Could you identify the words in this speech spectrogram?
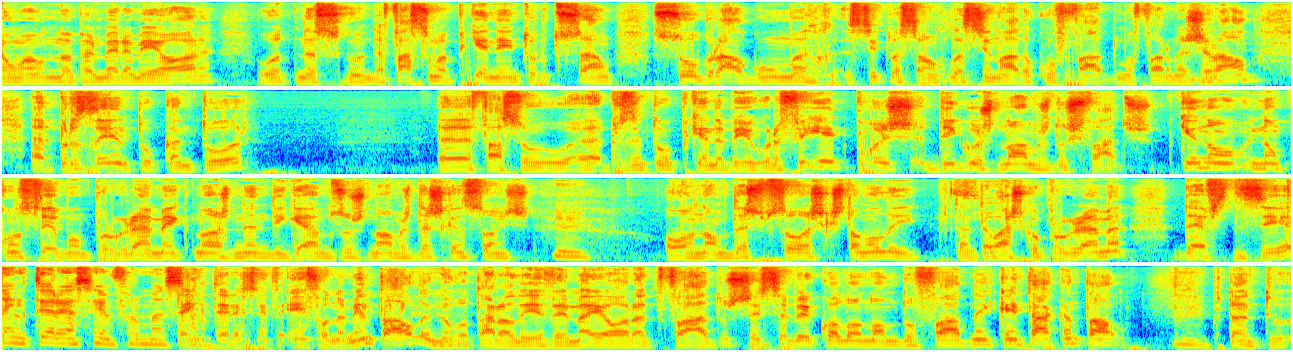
um na primeira meia hora, outro na segunda. Faço uma pequena introdução sobre alguma situação relacionada com o fado de uma forma geral. Apresento o cantor, Uh, faço, uh, apresento uma pequena biografia e depois digo os nomes dos fados. Porque eu não, não concebo um programa em que nós não digamos os nomes das canções ou o nome das pessoas que estão ali. Portanto, eu acho que o programa deve-se dizer. Tem que ter essa informação. Tem que ter esse, é fundamental. Eu não vou estar ali a ver meia hora de fados sem saber qual é o nome do fado nem quem está a cantá-lo. Portanto,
